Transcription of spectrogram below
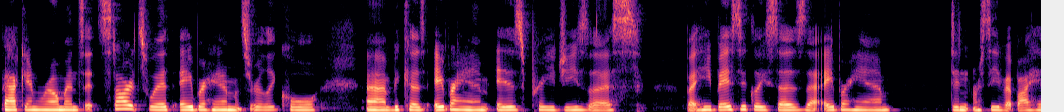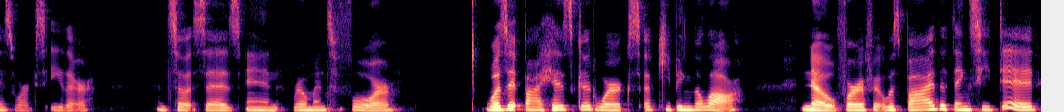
back in Romans. It starts with Abraham. It's really cool um, because Abraham is pre Jesus, but he basically says that Abraham didn't receive it by his works either. And so it says in Romans 4 Was it by his good works of keeping the law? No, for if it was by the things he did,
